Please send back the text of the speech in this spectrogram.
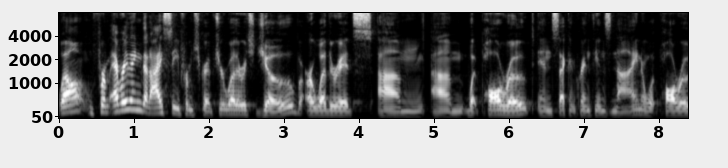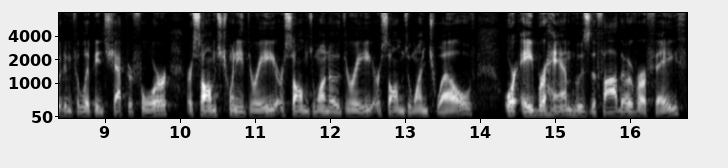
Well, from everything that I see from Scripture, whether it's Job or whether it's um, um, what Paul wrote in 2 Corinthians 9 or what Paul wrote in Philippians chapter 4 or Psalms 23 or Psalms 103 or Psalms 112 or Abraham, who is the father of our faith,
